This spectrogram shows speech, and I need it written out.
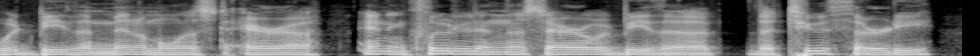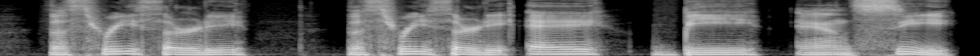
would be the minimalist era. And included in this era would be the, the 230, the 330, the 330A, B, and C.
